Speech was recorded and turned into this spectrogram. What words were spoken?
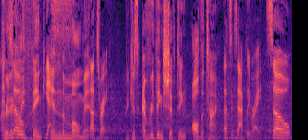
Critically so- think Yes. in the moment. That's right. because everything's shifting all the time. That's exactly right. So,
